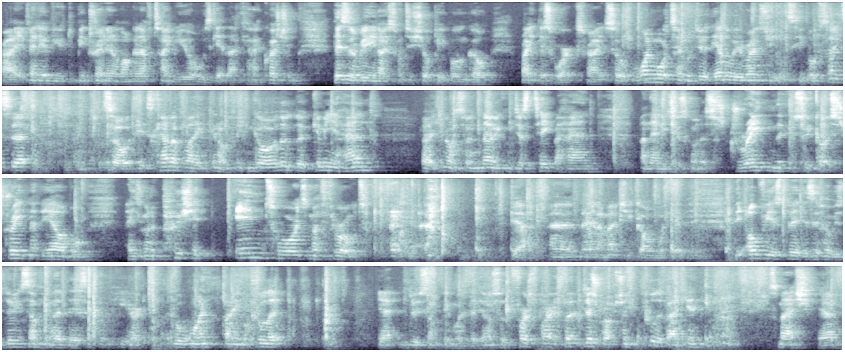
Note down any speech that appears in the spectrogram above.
Right, if any of you have been training a long enough time, you always get that kind of question. This is a really nice one to show people and go, right, this works, right? So one more time, we'll do it the other way around so you can see both sides of it. So it's kind of like, you know, if you can go, look, look, give me your hand. Right, you know, so now you can just take the hand and then he's just going to straighten the, so you've got to straighten at the elbow and he's going to push it in towards my throat. yeah, and then I'm actually going with it. The obvious bit is if I was doing something like this, I go here, I go one, bang, pull it, yeah, and do something with it. You know, so the first part is that disruption, pull it back in, smash, yeah.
